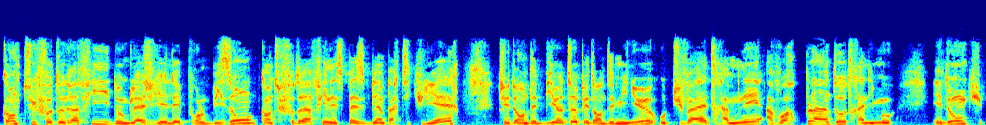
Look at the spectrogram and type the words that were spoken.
quand tu photographies, donc là, j'y allais pour le bison. Quand tu photographies une espèce bien particulière, tu es dans des biotopes et dans des milieux où tu vas être amené à voir plein d'autres animaux. Et donc,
